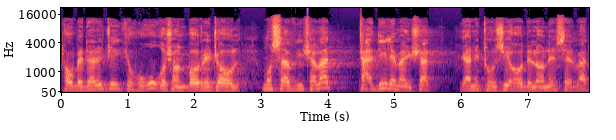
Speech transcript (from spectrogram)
تا به درجه که حقوقشان با رجال مساوی شود تعدیل معیشت یعنی توزیع عادلانه ثروت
